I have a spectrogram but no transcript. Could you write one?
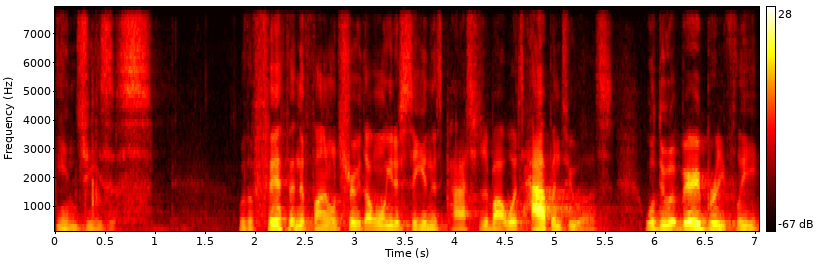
in Jesus. Well, the fifth and the final truth I want you to see in this passage about what's happened to us We'll do it very briefly,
